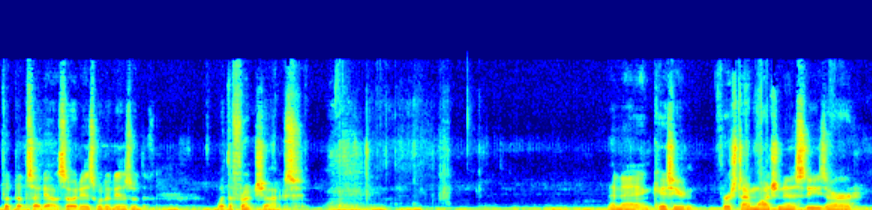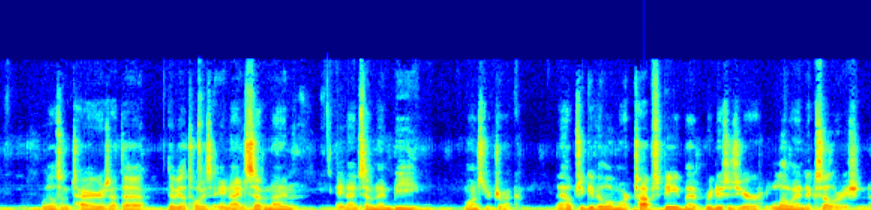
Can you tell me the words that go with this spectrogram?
flipped upside down. So it is what it is with the, with the front shocks. And in case you're first time watching this, these are wheels and tires at the WL Toys A979, A979B monster truck. That helps you give it a little more top speed, but reduces your low end acceleration.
